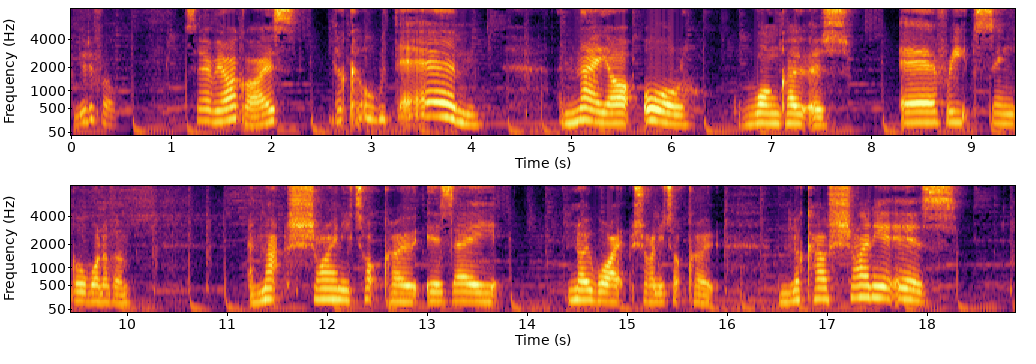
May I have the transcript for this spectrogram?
Beautiful. So there we are, guys. Look at all them. And they are all one coaters. Every single one of them. And that shiny top coat is a no wipe shiny top coat. And look how shiny it is.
